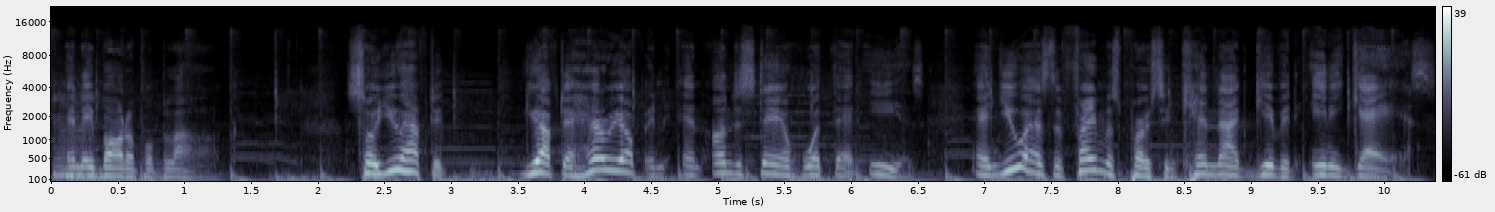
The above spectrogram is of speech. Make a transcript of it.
and they mm-hmm. brought up a blog. So you have to you have to hurry up and, and understand what that is. And you as the famous person cannot give it any gas.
